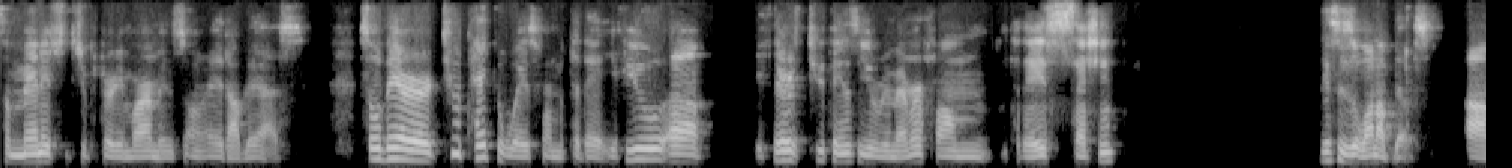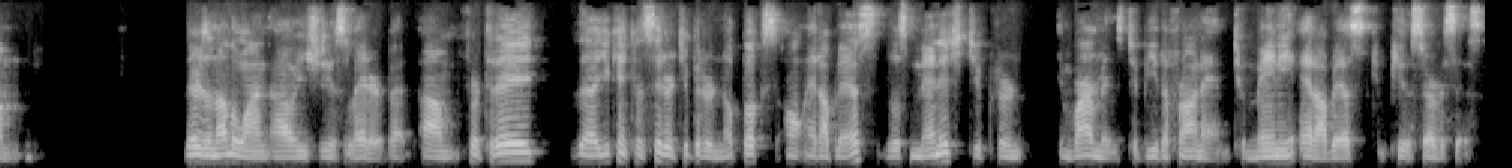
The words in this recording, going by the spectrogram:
some managed Jupyter environments on AWS. So there are two takeaways from today. If you uh, if there's two things you remember from today's session, this is one of those. Um, there's another one I'll introduce later, but um, for today, the, you can consider Jupyter notebooks on AWS, those managed Jupyter environments to be the front end to many AWS compute services.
